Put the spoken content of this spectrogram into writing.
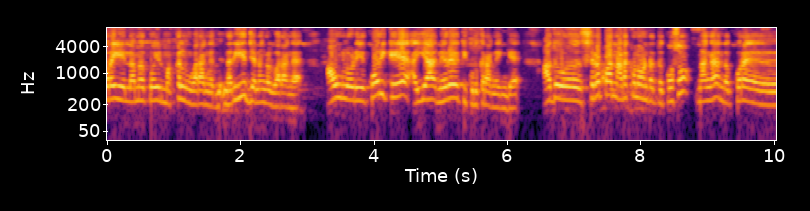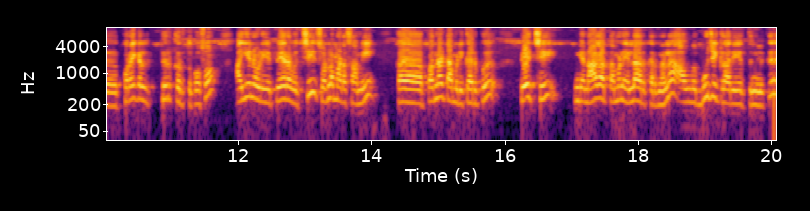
குறையும் இல்லாமல் கோயில் மக்கள் வராங்க. நிறைய ஜனங்கள் வராங்க. அவங்களுடைய கோரிக்கையை ஐயா நிறைவேற்றி கொடுக்குறாங்க இங்கே. அது சிறப்பாக நடக்கணுன்றதுக்கோசம் நாங்கள் அந்த குறை குறைகள் தீர்க்கறதுக்கோசம் ஐயனுடைய பேரை வச்சு சொல்லமாடசாமி க பதினெட்டாம் படி கருப்பு பேச்சு இங்கே நாகாத்தம்மன் எல்லாம் இருக்கிறதுனால அவங்க பூஜை காரியத்துங்களுக்கு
